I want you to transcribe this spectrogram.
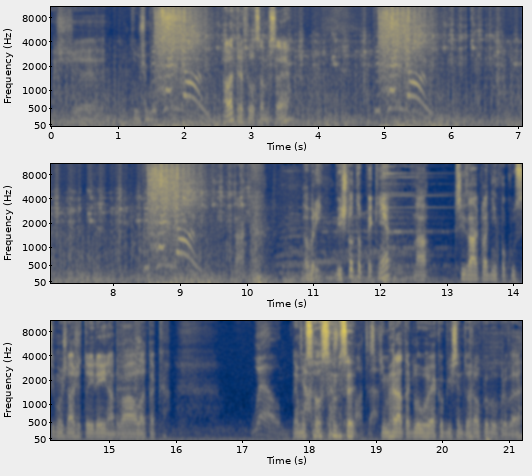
Takže to už je moc. Ale trefil jsem se. Tak, dobrý. Vyšlo to pěkně na tři základní pokusy, možná, že to jde i na dva, ale tak nemusel jsem se s tím hrát tak dlouho, jako když jsem to hrál poprvé.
